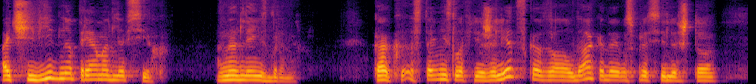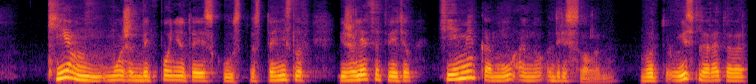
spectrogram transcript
очевидна прямо для всех. Она для избранных. Как Станислав Ежелец сказал, да, когда его спросили, что кем может быть понято искусство, Станислав Ежелец ответил, теми, кому оно адресовано. Вот Уистлер это,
